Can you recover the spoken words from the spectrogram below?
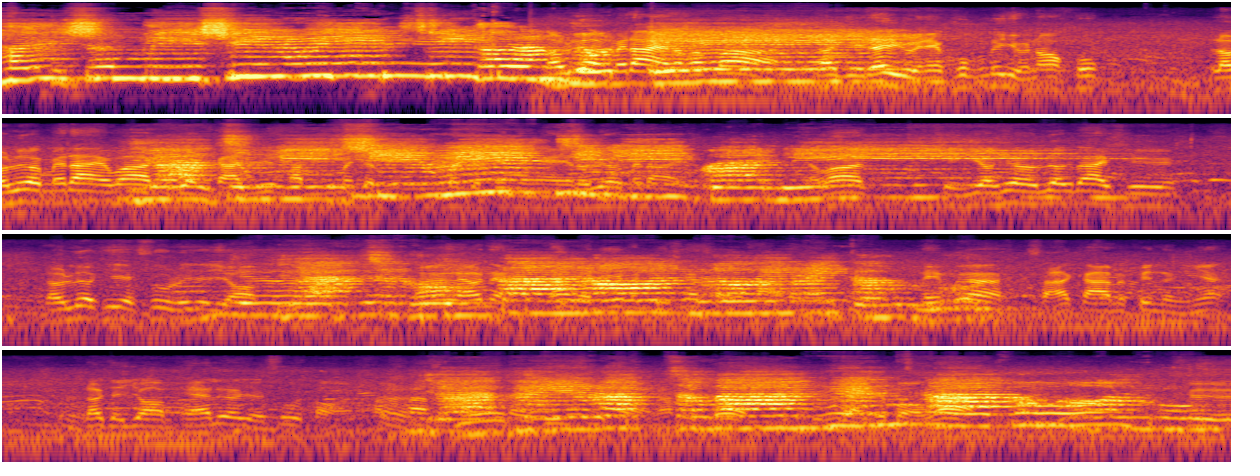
ให้ฉันมีชีวิตที่กำหนเราดเลือกไม่ได้เอหรอกครับว่าเรางจะได้อยู่ในคุกหรืออยู่นอกคุก เราเลือกไม่ได้ว่ากระบวนการยุติธรรมมันจะมันจะเป็นยังไงเราเลือกไม่ได้แต่ว่าสิ่งเดียวที่เราเลือกได้คือ เราเลือกที่จะสู้หรือจะยอมเพราะแล้วเนี่ยถ้าวันนี้มันเป็นแค่สองทางในเมื่อสถานการณ์มันเป็นอย่างเนี้ยเราจะยอมแพ้หรือเราจะสู้ต่อครับถ้าจะบอกว่าคือ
